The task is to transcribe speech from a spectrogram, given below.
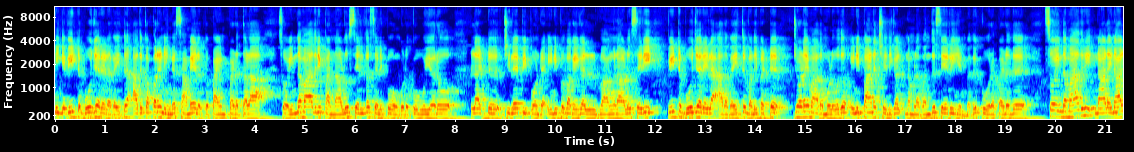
நீங்கள் வீட்டு பூஜையில் வைத்து அதுக்கப்புறம் நீங்கள் சமையலுக்கு பயன்படுத்தலாம். ஸோ இந்த மாதிரி பண்ணாலும் செல்வ செழிப்பு உங்களுக்கு உயரோ லட்டு ஜிலேபி போன்ற இனிப்பு வகைகள் வாங்கினாலும் சரி வீட்டு பூஜரையில் அதை வைத்து வழிபட்டு ஜூலை மாதம் முழுவதும் இனிப்பான செய்திகள் நம்மளை வந்து சேரும் என்பது கூறப்படுது. ஸோ இந்த மாதிரி நாளை நாள்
